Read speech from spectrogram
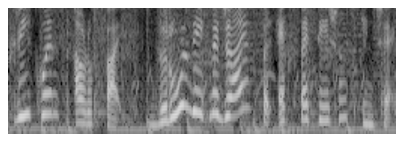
3 quints out of 5. Zarur dekhne jaye, but expectations in check.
